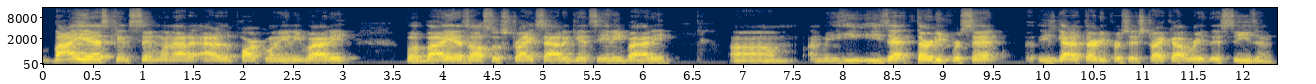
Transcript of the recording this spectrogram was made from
Baez can send one out of out of the park on anybody, but Baez also strikes out against anybody. Um, I mean, he, he's at 30%. He's got a 30% strikeout rate this season.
